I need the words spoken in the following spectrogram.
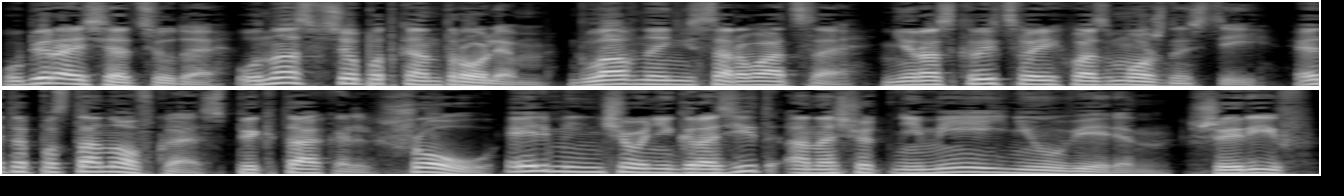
Убирайся отсюда. У нас все под контролем. Главное не сорваться, не раскрыть своих возможностей. Это постановка, спектакль, шоу. Эльме ничего не грозит, а насчет Немеи не уверен. Шериф,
